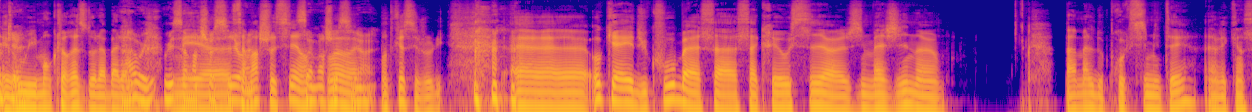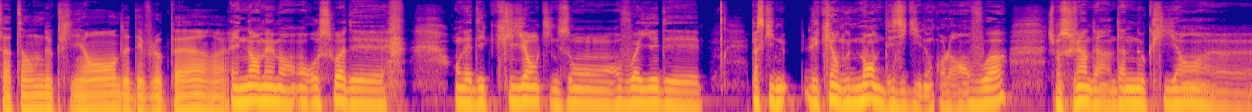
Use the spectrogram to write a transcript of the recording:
Et où il manque le reste de la baleine. Ah oui, oui ça marche euh, aussi. Ça marche aussi. Hein. Ça marche aussi. En tout cas, c'est joli. euh, ok, du coup, bah, ça, ça crée aussi, euh, j'imagine, euh, pas mal de proximité avec un certain nombre de clients, de développeurs. Énormément. On reçoit des, on a des clients qui nous ont envoyé des, parce que les clients nous demandent des Ziggy, donc on leur envoie. Je me souviens d'un de nos clients, euh,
